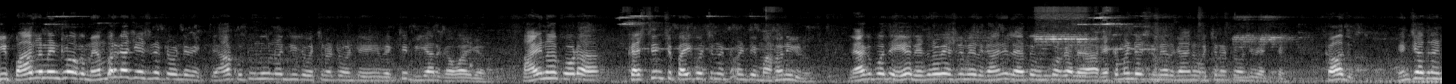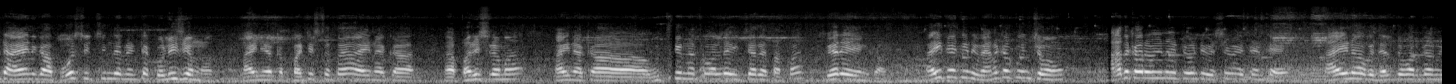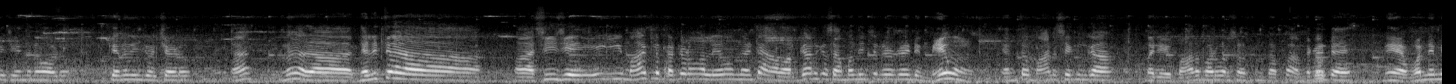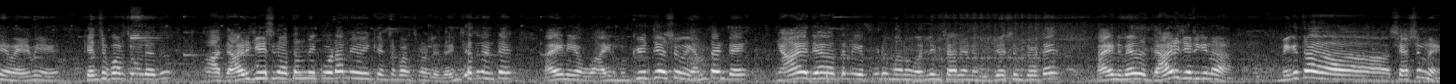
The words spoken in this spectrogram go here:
ఈ పార్లమెంట్లో ఒక మెంబర్గా చేసినటువంటి వ్యక్తి. ఆ కుటుంబం నుంచి వచ్చినటువంటి వ్యక్తి బిఆర్ గవాయ్ గారు. ఆయన కూడా కష్టించి పైకి వచ్చినటువంటి మహనీయుడు. లేకపోతే ఏ రిజర్వేషన్ మీద కానీ లేకపోతే ఇంకొక రికమెండేషన్ మీద కానీ వచ్చినటువంటి వ్యక్తి కాదు. ఎంచేతనంటే ఆయనకి ఆ పోస్ట్ ఇచ్చింది ఏంటంటే కొలీజియం. ఆయన యొక్క పటిష్టత ఆయన యొక్క పరిశ్రమ ఆయన యొక్క ఉత్తీర్ణత వల్లే ఇచ్చారే తప్ప వేరే ఏం కాదు. అయితే దీని వెనక కొంచెం బాధకరమైనటువంటి విషయం ఏంటంటే ఆయన ఒక దళిత వర్గానికి చెందినవాడు కింద నుంచి వచ్చాడు దళిత సీజే ఈ మాటలు పెట్టడం వల్ల ఏముందంటే ఆ వర్గానికి సంబంధించినటువంటి మేము ఎంతో మానసికంగా మరి బాధపడవలసి వస్తుంది తప్ప అంతకంటే మేము ఎవరిని మేము ఏమీ కించపరచడం లేదు. ఆ దాడి చేసిన అతన్ని కూడా మేము కించపరచడం లేదు. ఎంచేతనంటే ఆయన ఆయన ముఖ్య ఉద్దేశం ఎంతంటే న్యాయ దేవతని ఎప్పుడు మనం వల్లించాలనే ఉద్దేశంతో ఆయన మీద దాడి జరిగిన మిగతా సెషన్ని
